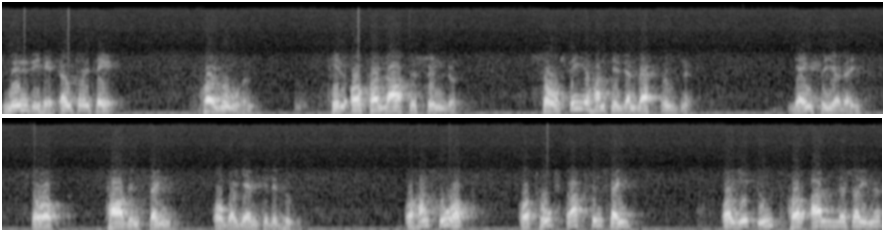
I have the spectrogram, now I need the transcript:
myndighet, autoritet på jorden til å forlate synder, så sier han til den vertbrudne Jeg sier deg, stå opp, ta din seng og gå hjem til ditt hus. Og han sto opp og tok straks sin seng og gikk ut for alles øyne,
